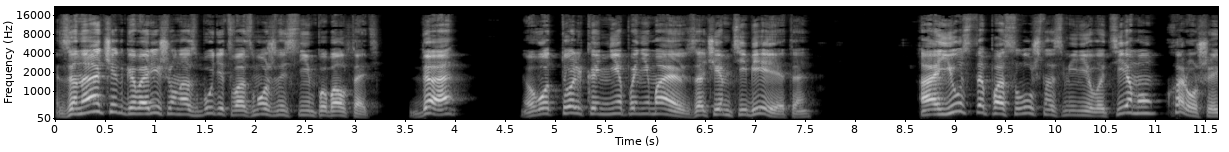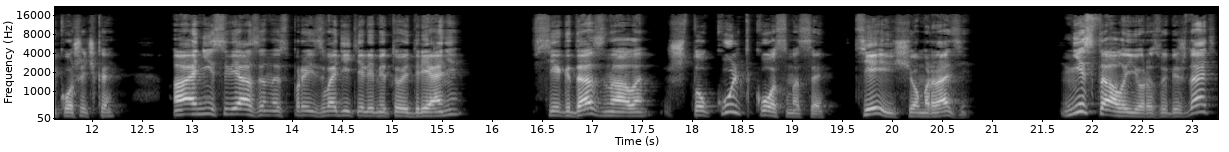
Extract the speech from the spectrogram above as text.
«Значит, говоришь, у нас будет возможность с ним поболтать?» «Да». «Вот только не понимаю, зачем тебе это?» А Юста послушно сменила тему, хорошая кошечка. А они связаны с производителями той дряни? Всегда знала, что культ космоса – те еще мрази. Не стал ее разубеждать,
